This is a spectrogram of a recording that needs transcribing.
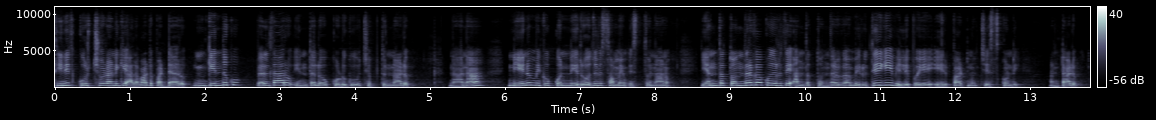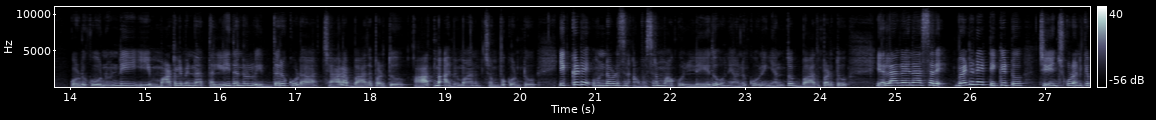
తిని కూర్చోడానికి అలవాటు పడ్డారు. ఇంకెందుకు? వెళ్తారు ఇంతలో కొడుకు చెప్తున్నాడు. నానా నేను మీకు కొన్ని రోజులు సమయం ఇస్తున్నాను. ఎంత తొందరగా కుదిరితే అంత తొందరగా మీరు తిరిగి వెళ్ళిపోయే ఏర్పాటును చేసుకోండి అంటాడు. కొడుకు నుండి ఈ మాటలు విన్న తల్లిదండ్రులు ఇద్దరు కూడా చాలా బాధపడుతూ ఆత్మ అభిమానం చంపుకుంటూ ఇక్కడే ఉండవలసిన అవసరం మాకు లేదు అని అనుకుని ఎంతో బాధపడుతూ ఎలాగైనా సరే వెంటనే టికెట్ చేయించుకోవడానికి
